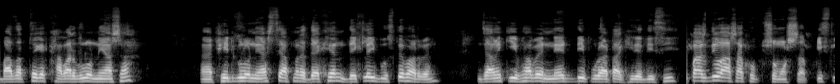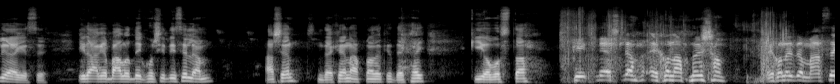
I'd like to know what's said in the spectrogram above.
বাজার থেকে খাবারগুলো নিয়ে আসা আহ, ফিডগুলো নিয়ে আসছে। আপনারা দেখেন দেখলেই বুঝতে পারবেন যে আমি কীভাবে নেট দিয়ে পুরাটা ঘিরে দিছি। পাশ দিয়েও আসা খুব সমস্যা পিছলে হয়ে গেছে। এর আগে বালো দিয়ে ঘষে দিয়েছিলাম। আসেন দেখেন আপনাদেরকে দেখাই কি অবস্থা। ফিট নিয়ে আসলাম এখন আপনার সাম এখন এই যে মাছে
